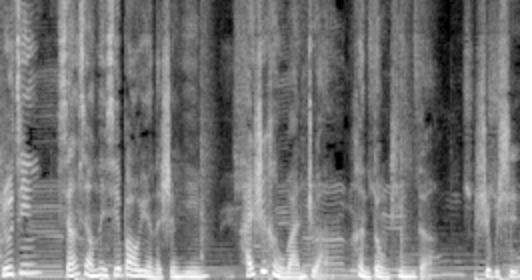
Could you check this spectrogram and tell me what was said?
如今想想那些抱怨的声音，还是很婉转、很动听的，是不是？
